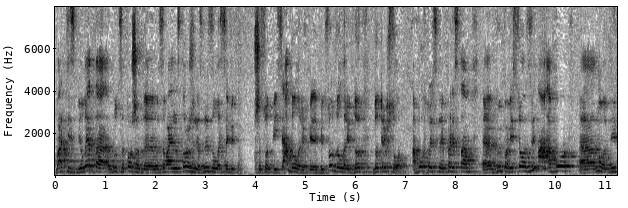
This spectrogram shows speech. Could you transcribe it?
вартість білета, ну це теж визиває настороження, знизилася від 650 доларів, 500 доларів до, до 300. Або хтось не перестав е, випав із цього звіна, або е, ну, і-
